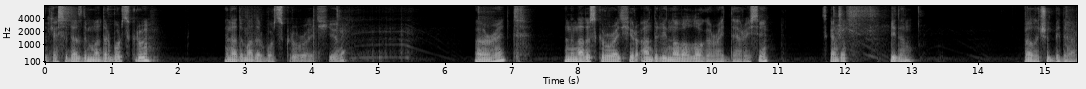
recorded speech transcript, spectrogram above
Okay, so that's the motherboard screw. Another motherboard screw right here. Alright. And another screw right here under Lenovo logo right there, you see? It's kind of hidden. Well, it should be there.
